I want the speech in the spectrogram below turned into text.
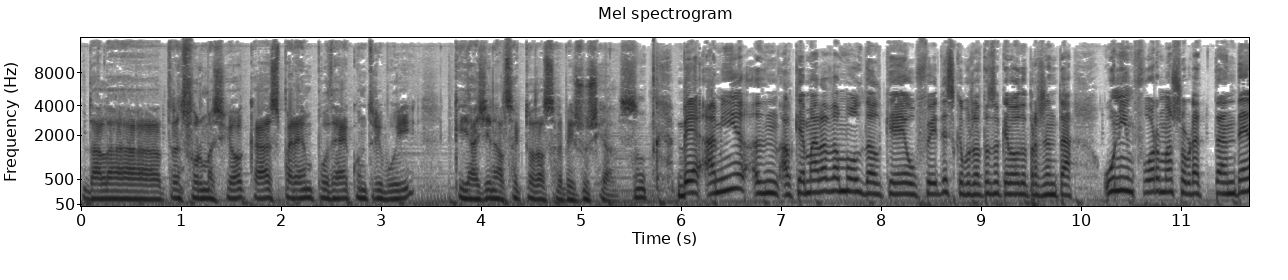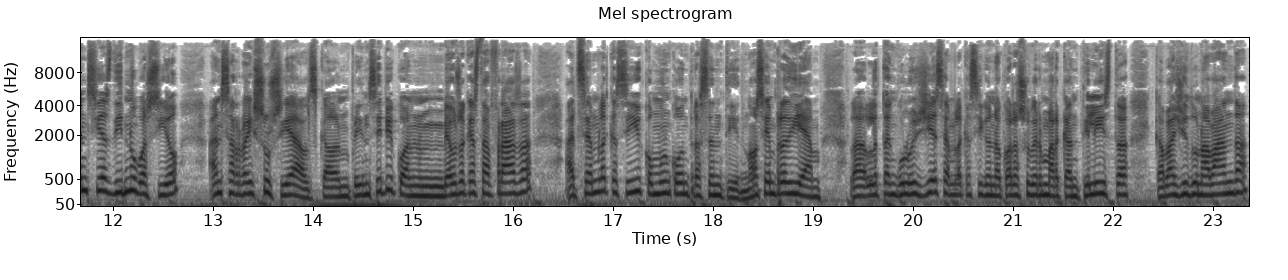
de la transformació que esperem poder contribuir que hi hagi en el sector dels serveis socials. Bé, a mi el que m'agrada molt del que heu fet és que vosaltres acabeu de presentar un informe sobre tendències d'innovació en serveis socials, que en principi quan veus aquesta frase et sembla que sigui com un contrasentit, no? Sempre diem, la, la tecnologia sembla que sigui una cosa supermercantilista, que vagi d'una banda,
